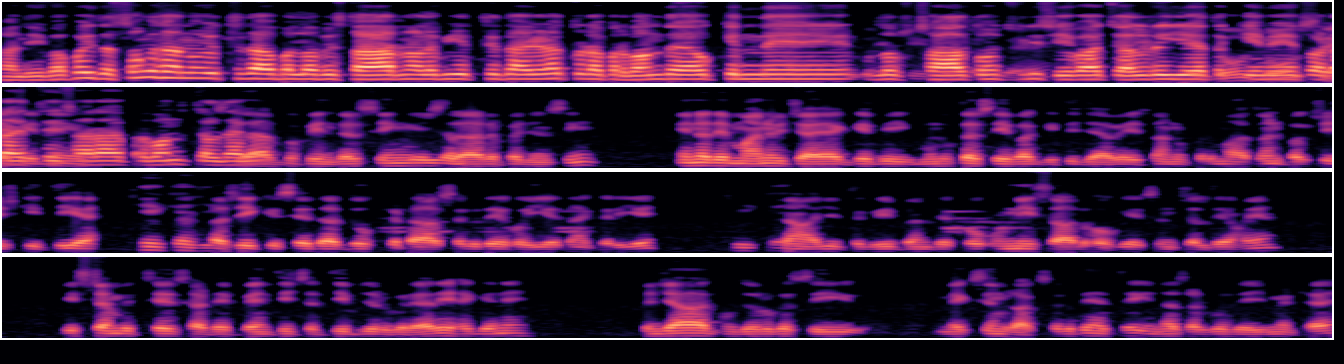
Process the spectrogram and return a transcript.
ਹਾਂਜੀ ਬਾਬਾ ਜੀ ਦੱਸੋਗੇ ਸਾਨੂੰ ਇੱਥੇ ਦਾ ਮਤਲਬ ਵਿਸਤਾਰ ਨਾਲ ਵੀ ਇੱਥੇ ਦਾ ਜਿਹੜਾ ਤੁਹਾਡਾ ਪ੍ਰਬੰਧ ਹੈ ਉਹ ਕਿੰਨੇ ਮਤਲਬ ਸਾਲ ਤੋਂ ਜਿਹੜੀ ਸੇਵਾ ਚੱਲ ਰਹੀ ਹੈ ਤੇ ਕਿਵੇਂ ਤੁਹਾਡਾ ਇੱਥੇ। ਸਾਰਾ ਪ੍ਰਬੰਧ ਚੱਲਦਾ ਹੈਗਾ? ਭੁਪਿੰਦਰ ਸਿੰਘ। ਸਰਦਾਰ ਭਜਨ ਸਿੰਘ ਇਹਨਾਂ ਦੇ ਮਨ ਵਿੱਚ ਆਇਆ ਕਿ ਵੀ ਮਨੁੱਖਤਾ ਸੇਵਾ ਕੀਤੀ ਜਾਵੇ ਸਾਨੂੰ ਪਰਮਾਤਮਾ ਨੇ ਬਖਸ਼ਿਸ਼ ਕੀਤੀ ਹੈ। ਠੀਕ ਹੈ ਜੀ। ਅਸੀਂ ਕਿਸੇ ਦਾ ਦੁੱਖ ਘਟਾ ਸਕਦੇ ਹੋਈਏ ਤਾਂ ਕਰੀਏ। ਠੀਕ ਹੈ। ਤਾਂ ਅਜੇ ਤਕਰੀਬਨ ਦੇਖੋ 19 ਸਾਲ ਹੋ ਗਏ ਇਸ ਨੂੰ ਚੱਲਦੇ ਹੋਏ ਇਸ ਟਾਈਮ ਇੱਥੇ ਸਾਡੇ 35 36 ਬਜ਼ੁਰਗ ਰਹਿ ਰਹੇ ਹੈਗੇ ਨੇ। 50 ਬਜ਼ੁਰਗ ਅਸੀਂ ਮੈਕਸਿਮਮ ਰੱਖ ਸਕਦੇ ਹਾਂ ਇੱਥੇ ਇੰਨਾ ਸਾਡੇ ਕੋਲ ਅਰੇਂਜਮੈਂਟ ਹੈ।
